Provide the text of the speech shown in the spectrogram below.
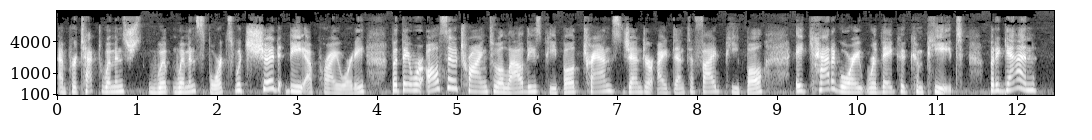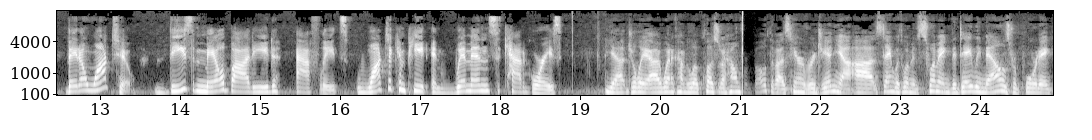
and protect women's women's sports, which should be a priority. But they were also trying to allow these people, transgender identified people, a category where they could compete. But again, they don't want to. These male bodied athletes want to compete in women's categories yeah, Julia, I want to come a little closer to home for both of us here in Virginia. Uh, staying with women's swimming, the Daily Mail is reporting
